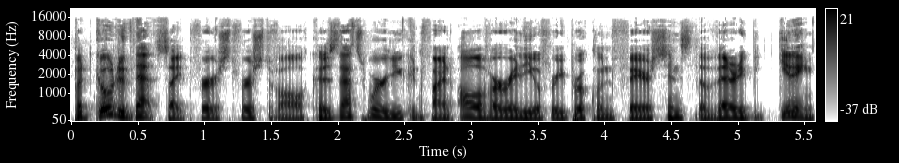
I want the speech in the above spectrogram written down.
But go to that site first, first of all, because that's where you can find all of our Radio Free Brooklyn fare since the very beginning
